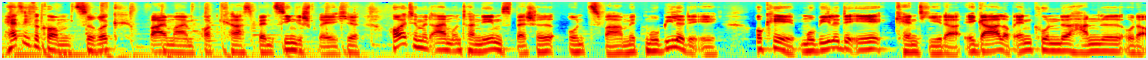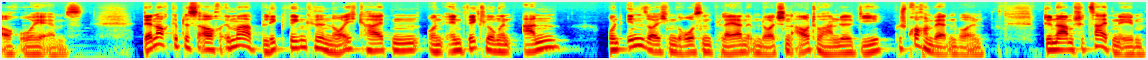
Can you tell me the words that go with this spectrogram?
Herzlich willkommen zurück bei meinem Podcast Benzingespräche. Heute mit einem Unternehmensspecial und zwar mit mobile.de. Okay, mobile.de kennt jeder, egal ob Endkunde, Handel oder auch OEMs. Dennoch gibt es auch immer Blickwinkel, Neuigkeiten und Entwicklungen an und in solchen großen Playern im deutschen Autohandel, die besprochen werden wollen. Dynamische Zeiten eben.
